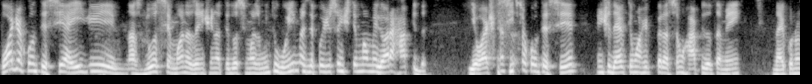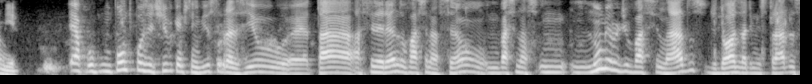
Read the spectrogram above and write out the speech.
pode acontecer aí de, nas duas semanas, a gente ainda ter duas semanas muito ruins, mas depois disso a gente tem uma melhora rápida. E eu acho que se isso acontecer, a gente deve ter uma recuperação rápida também na economia. É, um ponto positivo que a gente tem visto, o Brasil está é, tá acelerando vacinação, em, vacina, em, em, número de vacinados, de doses administradas,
